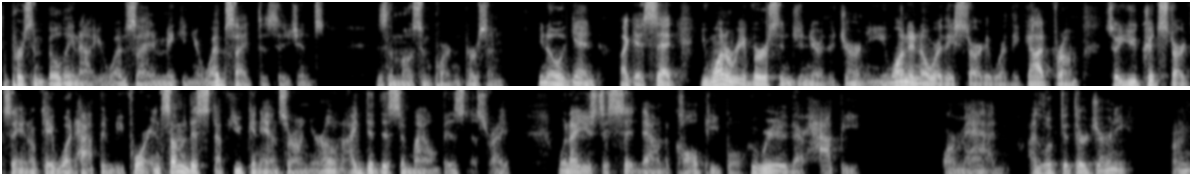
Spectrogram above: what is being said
the person building out your website and making your website decisions is the most important person. You know, again, like I said, you want to reverse engineer the journey. You want to know where they started, where they got from. So you could start saying, okay, what happened before? And some of this stuff you can answer on your own. I did this in my own business, right? when I used to sit down to call people who were either happy or mad, I looked at their journey. Right?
